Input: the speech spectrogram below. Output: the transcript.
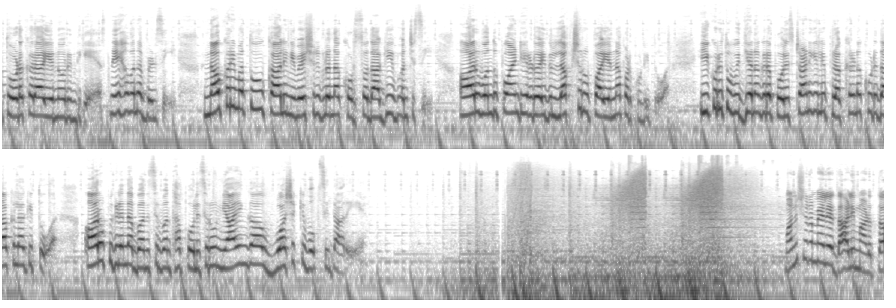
ತೋಡಕರ ಎನ್ನುವರೊಂದಿಗೆ ಸ್ನೇಹವನ್ನ ಬೆಳೆಸಿ, ನೌಕರಿ ಮತ್ತು ಖಾಲಿ ನಿವೇಶನಗಳನ್ನ ಕೊಡಿಸೋದಾಗಿ ವಂಚಿಸಿ ಆರು ಒಂದು ಪಾಯಿಂಟ್ ಎರಡು ಐದು ಲಕ್ಷ ರೂಪಾಯಿಯನ್ನ ಪಡ್ಕೊಂಡಿದ್ದು. ಈ ಕುರಿತು ವಿದ್ಯಾನಗರ ಪೊಲೀಸ್ ಠಾಣೆಯಲ್ಲಿ ಪ್ರಕರಣ ಕೂಡ ದಾಖಲಾಗಿತ್ತು. ಆರೋಪಿಗಳನ್ನ ಬಂಧಿಸಿರುವಂತಹ ಪೊಲೀಸರು ನ್ಯಾಯಾಂಗ ವಶಕ್ಕೆ ಒಪ್ಪಿಸಿದ್ದಾರೆ ಮನುಷ್ಯರ ಮೇಲೆ ದಾಳಿ ಮಾಡುತ್ತಾ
